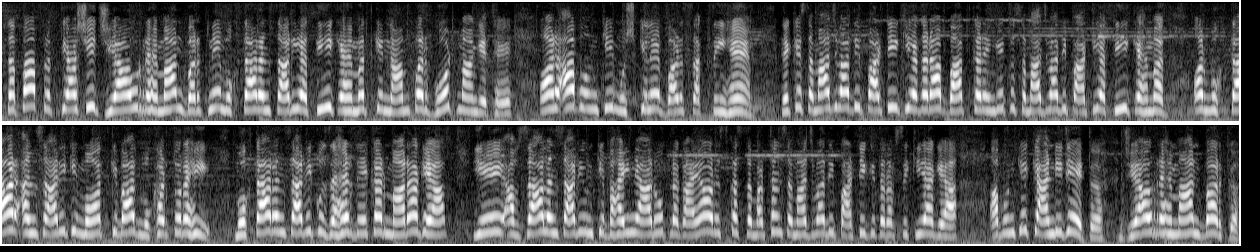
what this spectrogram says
सपा प्रत्याशी जियाउर रहमान बर्क ने मुख्तार अंसारी अतीक अहमद के नाम पर वोट मांगे थे और अब उनकी मुश्किलें बढ़ सकती हैं। देखिए, समाजवादी पार्टी की अगर आप बात करेंगे तो समाजवादी पार्टी अतीक अहमद और मुख्तार अंसारी की मौत के बाद मुखर तो रही। मुख्तार अंसारी को जहर देकर मारा गया। ये अफजाल अंसारी, उनके भाई ने आरोप लगाया और इसका समर्थन समाजवादी पार्टी की तरफ़ से किया गया। अब उनके कैंडिडेट जियाउर रहमान बर्क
